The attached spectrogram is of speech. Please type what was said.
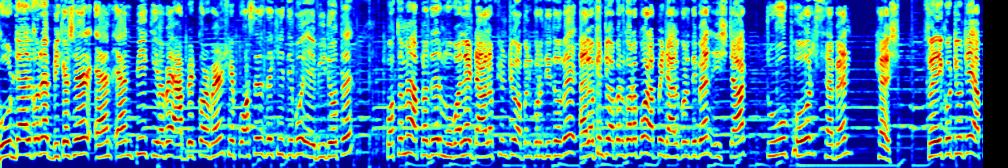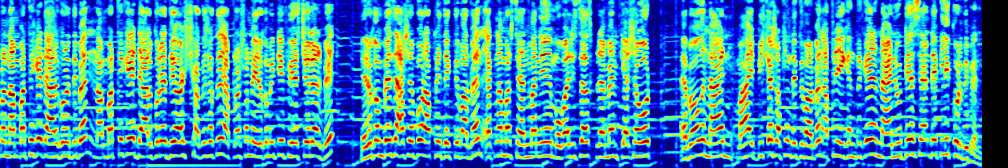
Code dial করে বিকাশের M N P কীভাবে আপডেট করবেন সে প্রসেস দেখিয়ে দিব এই ভিডিওতে। প্রথমে আপনাদের মোবাইলের ডায়াল অপশনটি ওপেন করে দিতে হবে। ডায়াল অপশনটি ওপেন করার পর আপনি ডায়াল করে দিবেন star two four seven hash. So এই কোটিউটি আপনার নাম্বার থেকে ডায়াল করে দিবেন। নাম্বার থেকে ডায়াল করে দেওয়ার সাথে সাথে আপনার সামনে এরকম একটি পেজ চলে আসবে। এরকম পেজে আসার পর আপনি দেখতে পারবেন এক number send money mobile recharge payment cash out এবং নাইন মাই বিকাশ অপশন দেখতে পারবেন। আপনি এখান থেকে নাইন উঠে স্যান্ডে ক্লিক করে দিবেন।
